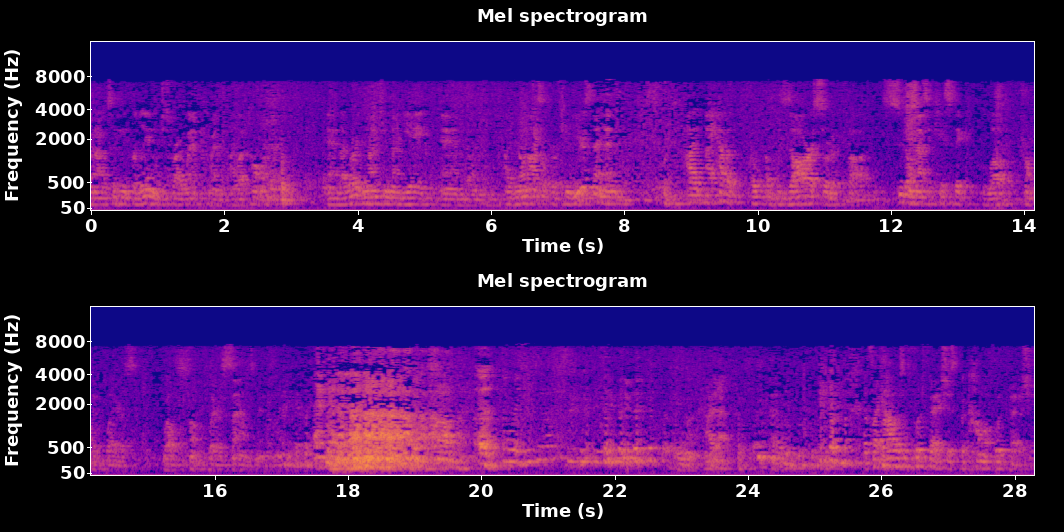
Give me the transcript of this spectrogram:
when I was living in Berlin, which is where I went when I left home. And I wrote it in 1998, and um, I've known Axel for a few years then, and I, I have a, a, a, bizarre sort of uh, pseudo-masochistic love of trumpet players. Well, trumpet players' sounds, maybe. um, it's like how does a foot fetishist become a foot fetishist?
